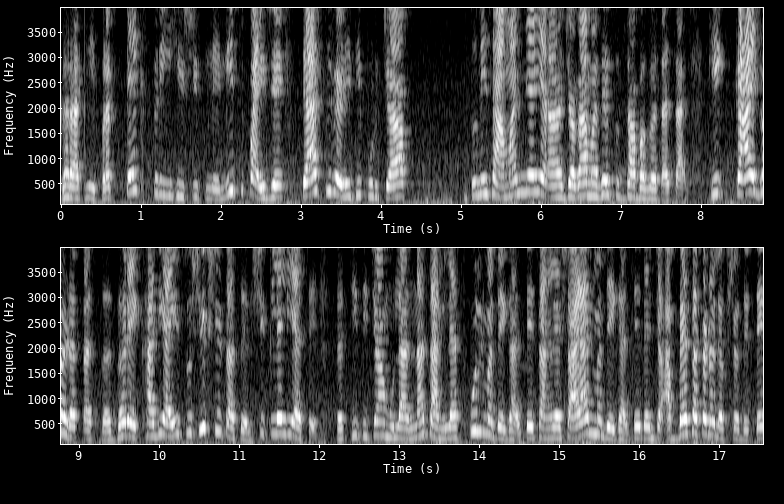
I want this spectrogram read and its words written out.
घरातली प्रत्येक स्त्री ही शिकलेलीच पाहिजे. त्याच वेळी ती पुढच्या तुम्ही सामान्य जगामध्ये सुद्धा बघत असाल की काय घडत असतं. जर एखादी आई सुशिक्षित असेल शिकलेली असेल तर ती तिच्या मुलांना चांगल्या स्कूलमध्ये घालते चांगल्या शाळांमध्ये घालते त्यांच्या अभ्यासाकडे लक्ष देते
